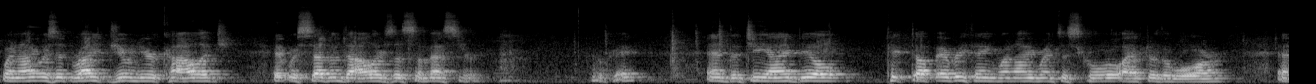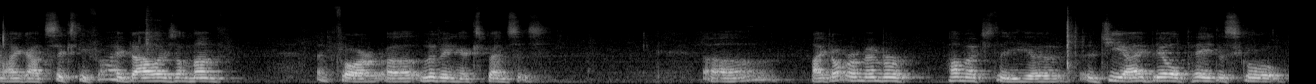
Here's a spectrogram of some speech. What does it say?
when I was at Wright Junior College, it was $7 a semester. Okay? And the GI Bill picked up everything when I went to school after the war, and I got $65 a month for uh, living expenses. Uh, I don't remember how much the uh, GI Bill paid the school,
